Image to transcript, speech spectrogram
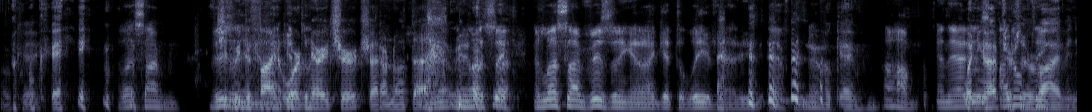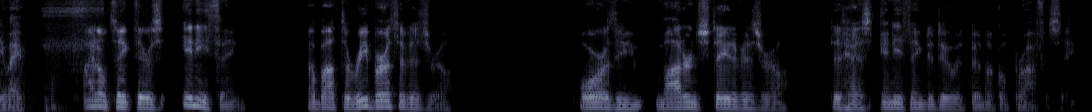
Okay. Okay. Unless I'm should we define ordinary to, church? I don't know what that. I mean, let's say unless I'm visiting and I get to leave that afternoon. Okay. Um, and that when is, you have to survive think, anyway. I don't think there's anything about the rebirth of Israel or the modern state of Israel that has anything to do with biblical prophecy.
